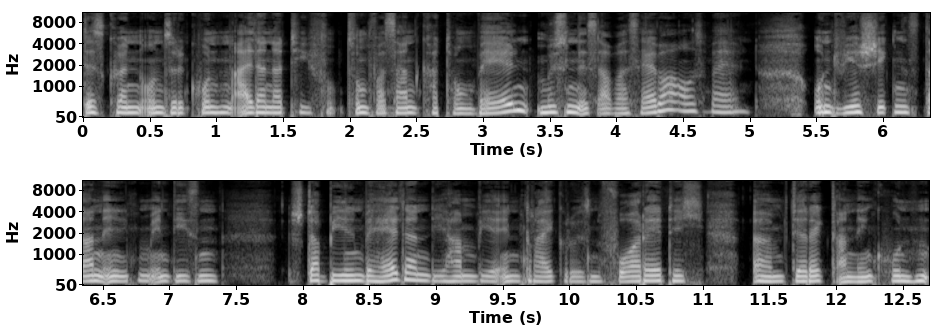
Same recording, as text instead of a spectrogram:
Das können unsere Kunden alternativ zum Versandkarton wählen, müssen es aber selber auswählen und wir schicken es dann eben in diesen stabilen Behältern, die haben wir in drei Größen vorrätig, ähm, direkt an den Kunden,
